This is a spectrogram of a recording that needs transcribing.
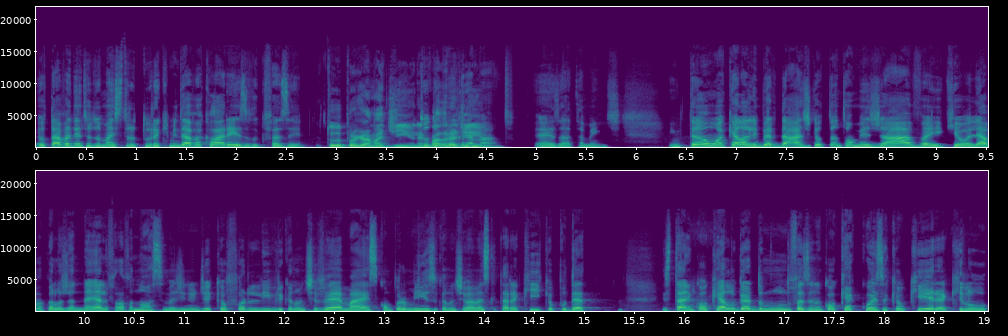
eu estava dentro de uma estrutura que me dava clareza do que fazer. Tudo programadinho, né? Tudo Quadradinho. programado. É, exatamente. Então, aquela liberdade que eu tanto almejava e que eu olhava pela janela e falava: Nossa, imagine o dia que eu for livre, que eu não tiver mais compromisso, que eu não tiver mais que estar aqui, que eu puder estar em qualquer lugar do mundo fazendo qualquer coisa que eu queira. Aquilo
